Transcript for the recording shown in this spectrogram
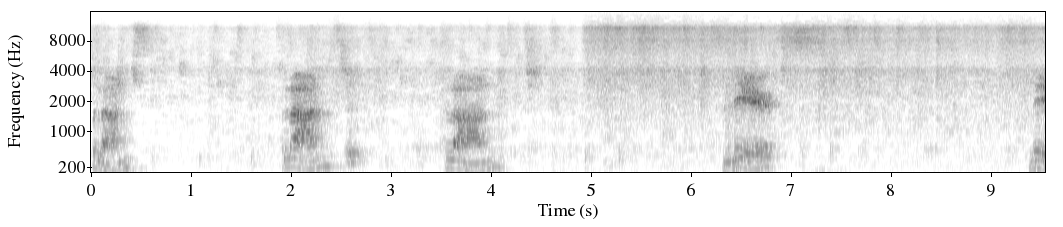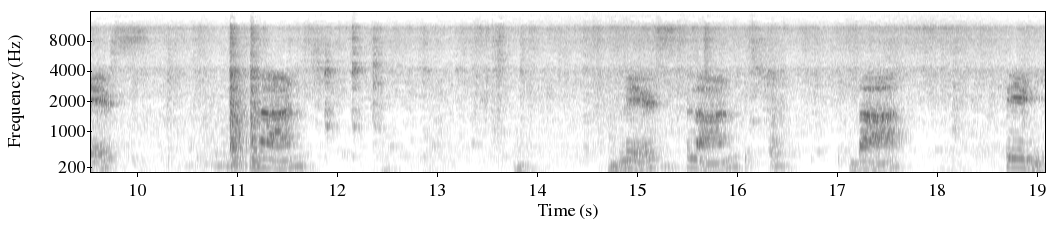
plant plant plant let's let's plant let's plant the paddy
